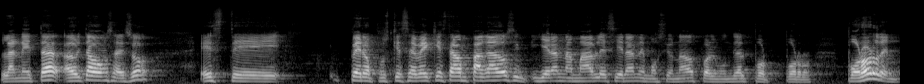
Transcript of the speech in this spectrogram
la neta, ahorita vamos a eso, este, pero pues que se ve que estaban pagados y, eran amables y eran emocionados por el Mundial por, por, por orden.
